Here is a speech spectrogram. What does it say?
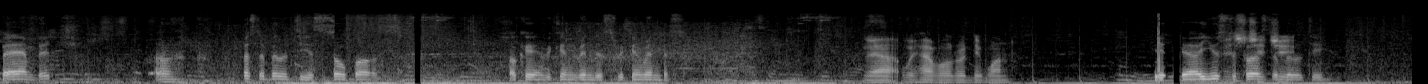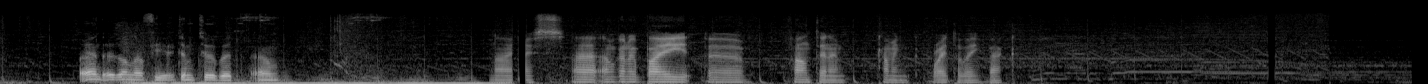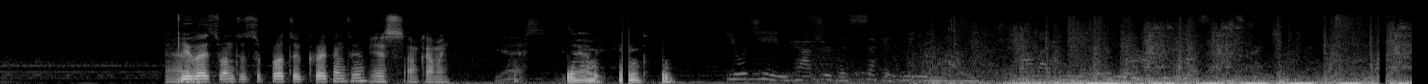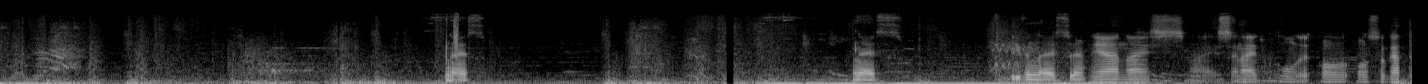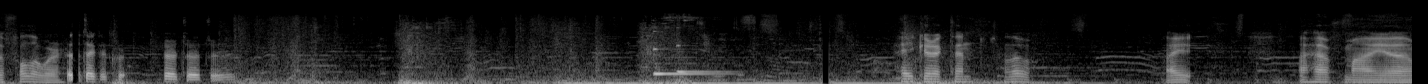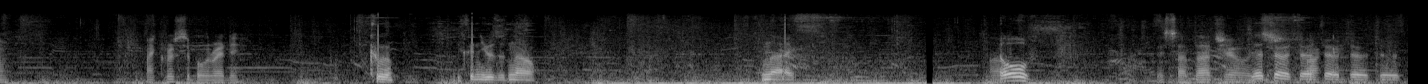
Bam, bitch. Oh, first ability is so boss. Okay, we can win this, we can win this. Yeah, we have already won. Enemy Yeah, yeah I used the It's first GG. ability. And I don't know if you used them too, but um, Nice. Uh, I'm gonna buy uh, fountain and coming right away back. you Uh, guys want to support the Kraken too? Yes, I'm coming. Yes. Yeah. Your team captured Nice. Nice. Even nicer. Yeah, nice, nice. And I al- al- also got the follower. Attack the Kra- turret, turret, turret. Turret destroyed. Hey, Kerekten. Hello. I I have my uh, my crucible ready. Cool. You can use it now. Nice. Oh, this Adagio yeah, is turret, turret, fucking... turret, turret, turret.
